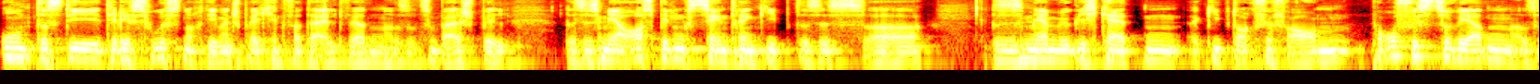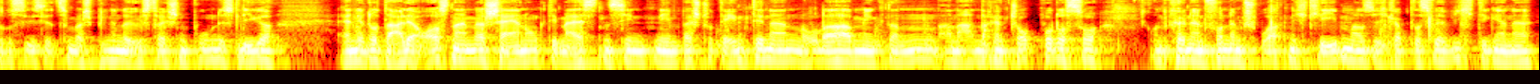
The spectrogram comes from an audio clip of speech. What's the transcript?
und dass die, die Ressourcen auch dementsprechend verteilt werden. Also zum Beispiel, dass es mehr Ausbildungszentren gibt, dass es, äh, dass es mehr Möglichkeiten gibt, auch für Frauen Profis zu werden. Also das ist ja zum Beispiel in der österreichischen Bundesliga eine totale Ausnahmeerscheinung. Die meisten sind nebenbei Studentinnen oder haben irgendeinen einen anderen Job oder so und können von dem Sport nicht leben. Also ich glaube, das wäre wichtig, eine,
